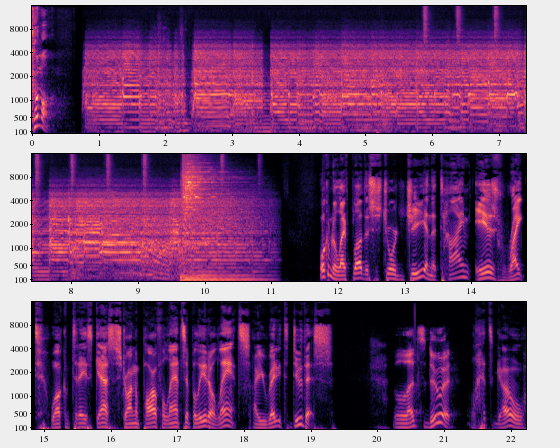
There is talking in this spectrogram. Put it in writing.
Come on. Welcome to Lifeblood. This is George G, and the time is right. Welcome today's guest, strong and powerful Lance Ippolito. Lance, are you ready to do this? Let's do it. Let's go.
